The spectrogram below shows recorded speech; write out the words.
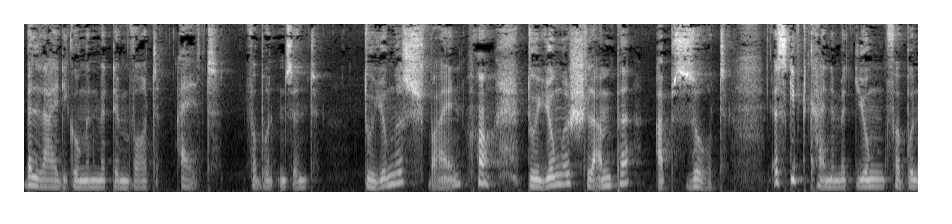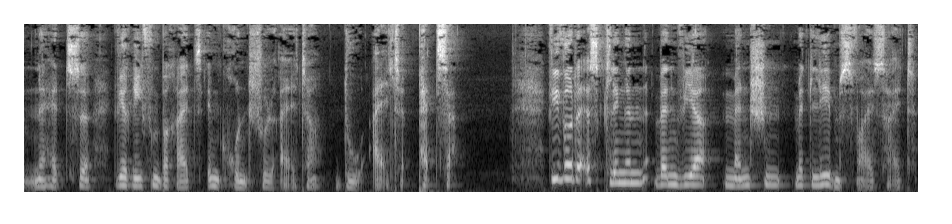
Beleidigungen mit dem Wort alt verbunden sind. Du junges Schwein, du junge Schlampe, absurd. Es gibt keine mit jung verbundene Hetze, wir riefen bereits im Grundschulalter, du alte Petze. Wie würde es klingen, wenn wir Menschen mit Lebensweisheit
